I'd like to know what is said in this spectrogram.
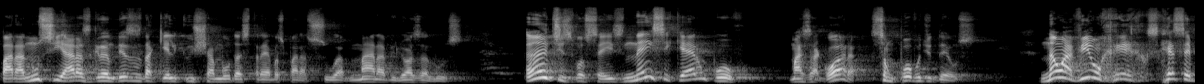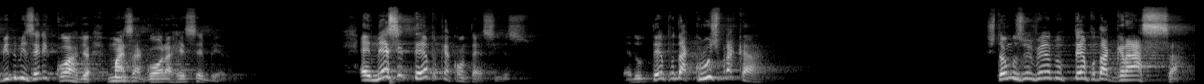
para anunciar as grandezas daquele que os chamou das trevas para a sua maravilhosa luz. Antes vocês nem sequer eram povo, mas agora são povo de Deus. Não haviam re recebido misericórdia, mas agora receberam. É nesse tempo que acontece isso. É do tempo da cruz para cá. Estamos vivendo o tempo da graça.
